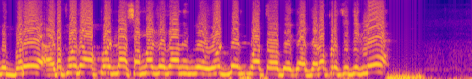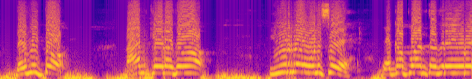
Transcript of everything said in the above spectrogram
ನಿಮ್ ಬರೀ ಅಡಪದ ಅಪ್ಪಣ್ಣ ಸಮಾಜದ ನಿಮ್ಗೆ ವೋಟ್ ಬ್ಯಾಂಕ್ ಮಾತ್ರ ಬೇಕಾ ಜನಪ್ರತಿನಿಧಿಗಳೇ? ದಯವಿಟ್ಟು ನಾನು ಕೇಳೋದು, ಇವ್ರನ್ನ ಉಳಿಸಿ. ಯಾಕಪ್ಪ ಅಂತಂದ್ರೆ ಇವರು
